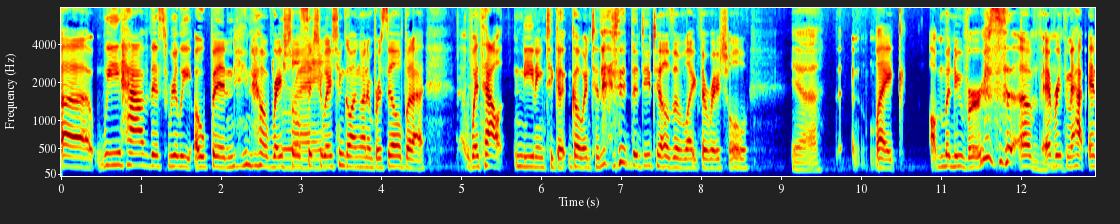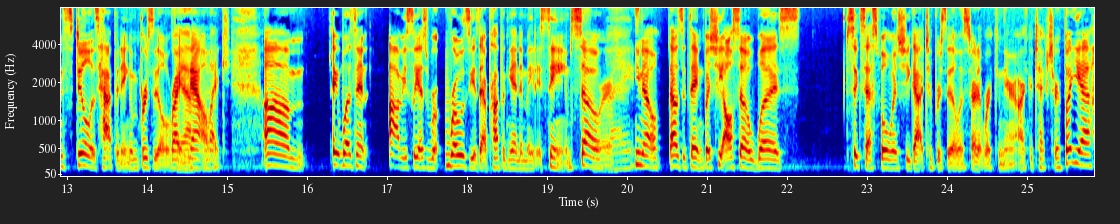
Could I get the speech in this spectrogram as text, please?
Uh, we have this really open, you know, racial Right. situation going on in Brazil, but uh, without needing to go, go into the, the details of like the racial, Yeah. like maneuvers of everything that happened, and still is happening in Brazil right Yeah. now. Mhm. Like, um, it wasn't obviously as ro- rosy as that propaganda made it seem. So, Right. you know, that was the thing. But she also was successful when she got to Brazil and started working there in architecture. But yeah,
